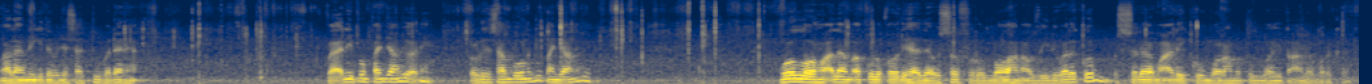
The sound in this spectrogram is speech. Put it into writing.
malam ni kita baca satu badan ya Pak ni pun panjang juga ni kalau kita sambung lagi panjang lagi. Wallahu alam aqulu qawli hadha wa astaghfirullah al-azim wa lakum. Assalamualaikum warahmatullahi taala wabarakatuh.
